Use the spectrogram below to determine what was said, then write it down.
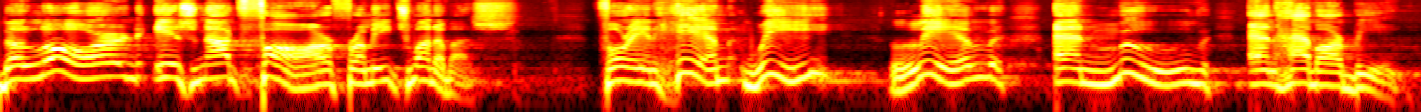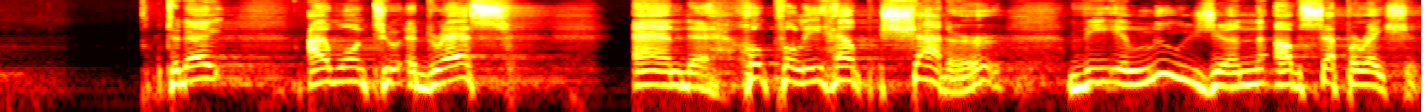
The Lord is not far from each one of us, for in him we live and move and have our being. Today, I want to address and uh, hopefully help shatter the illusion of separation.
